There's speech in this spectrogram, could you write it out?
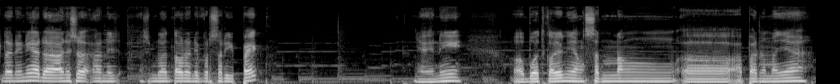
Dan ini ada anis, anis 9 tahun anniversary pack. Ya ini uh, buat kalian yang seneng uh, apa namanya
